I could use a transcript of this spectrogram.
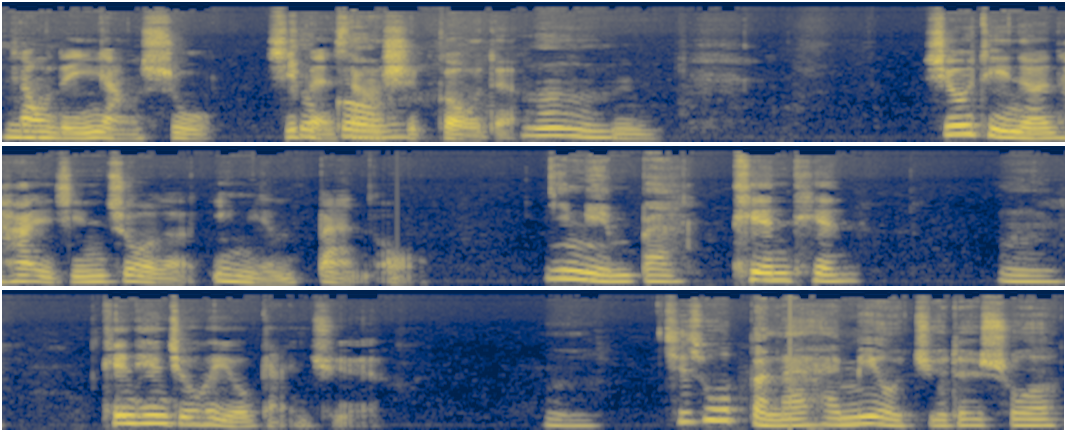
像我的营养素基本上是够的，嗯。嗯。修迪呢，他已经做了一年半哦，一年半，天天，嗯，天天就会有感觉，嗯。其实我本来还没有觉得说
